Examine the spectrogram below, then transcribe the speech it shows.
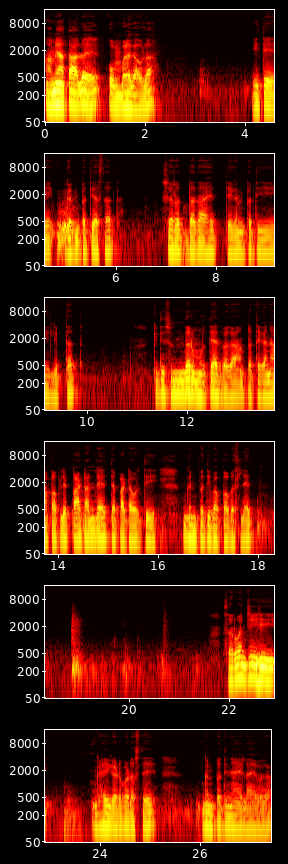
आम्ही आता आलो आहे ओंबळगावला. इथे गणपती असतात. शरद दादा आहेत ते गणपती लिपतात. किती सुंदर मूर्त्या आहेत बघा. प्रत्येकाने आपापले पाट आणले आहेत. त्या पाटावरती गणपती बाप्पा बसले आहेत. सर्वांची ही घाई गडबड असते. गणपती न्यायला आहे बघा.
